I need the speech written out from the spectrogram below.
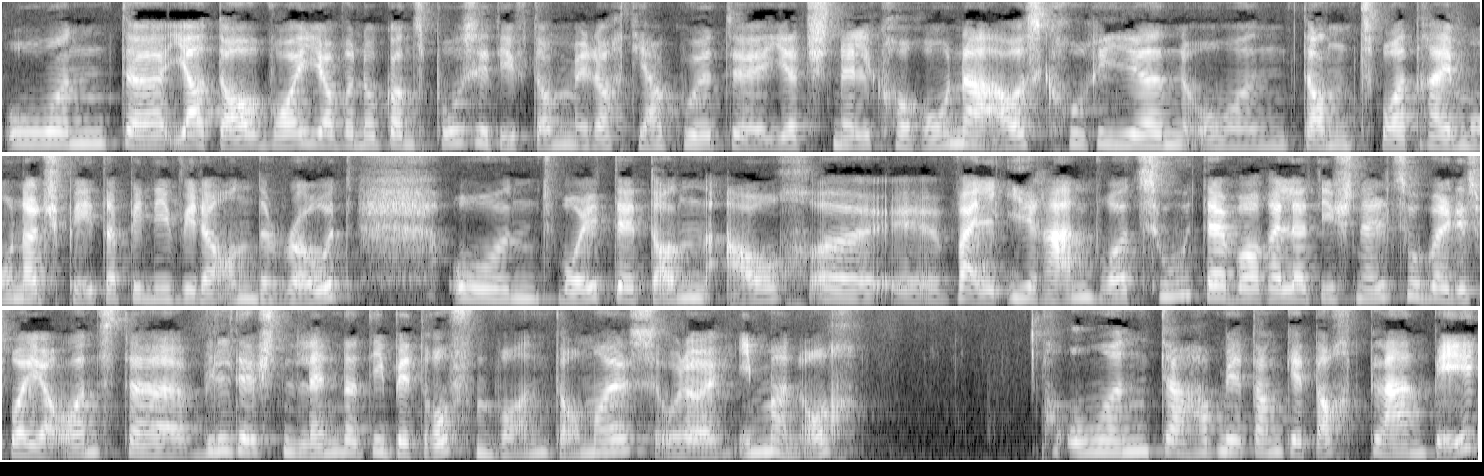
Und äh, ja, da war ich aber noch ganz positiv. Da habe ich gedacht, ja gut, jetzt schnell Corona auskurieren und dann zwei, drei Monate später bin ich wieder on the road und wollte dann auch, weil Iran war zu, der war relativ schnell zu, weil das war ja eines der wildesten Länder, die betroffen waren damals oder immer noch. Und da habe mir dann gedacht, Plan B,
